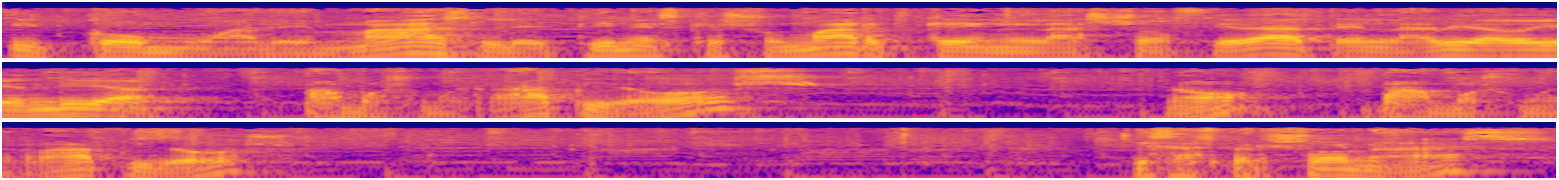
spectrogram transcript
Y como además le tienes que sumar que en la sociedad, en la vida de hoy en día, vamos muy rápidos, ¿no? Vamos muy rápidos. Esas personas,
